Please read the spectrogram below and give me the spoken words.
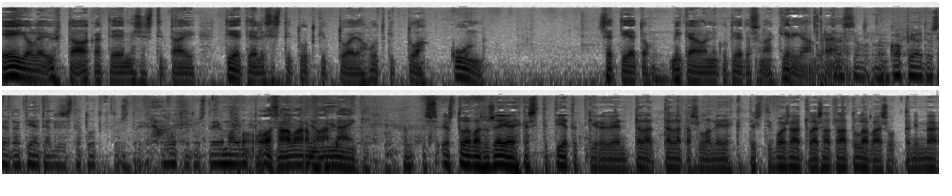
ei ole yhtä akateemisesti tai tieteellisesti tutkittua ja hutkittua kuin se tieto, mikä on niin tietosana kirjaan Tässä on kopioitu sieltä tieteellisestä tutkitusta ja tutkitusta ilman lupaa. Osaa varmaan Joo. näinkin. Jos, jos tulevaisuus ei ole ehkä sitten tietokirjojen tällä, tällä tasolla, niin ehkä tietysti voisi ajatella, jos ajatellaan tulevaisuutta, niin mä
